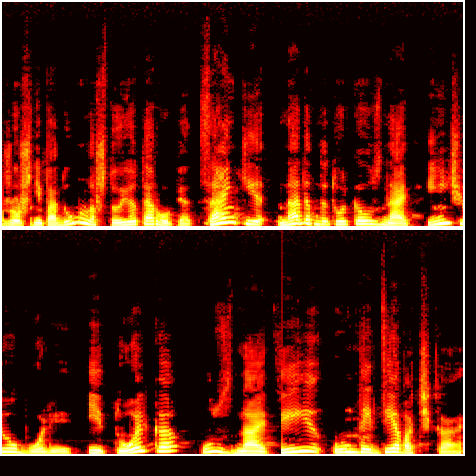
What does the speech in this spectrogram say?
Жорж не подумала, что ее торопят. Саньке надо только узнать, и ничего более. И только узнать. Ты умная девочка,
